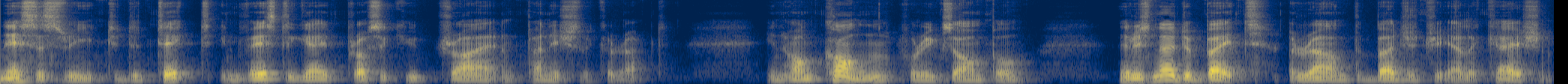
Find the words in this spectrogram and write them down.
necessary to detect, investigate, prosecute, try, and punish the corrupt. In Hong Kong, for example, there is no debate around the budgetary allocation.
